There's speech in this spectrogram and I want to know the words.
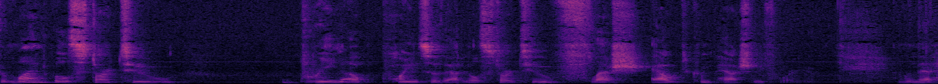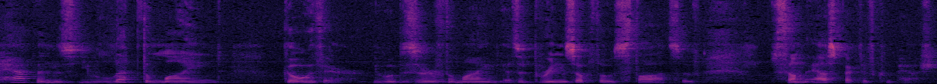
the mind will start to bring up points of that. It'll start to flesh out compassion for you. And when that happens, you let the mind go there. You observe the mind as it brings up those thoughts of some aspect of compassion.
